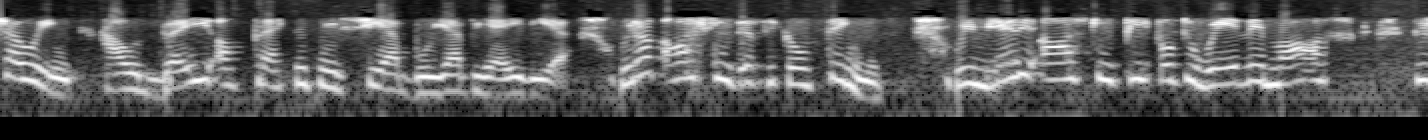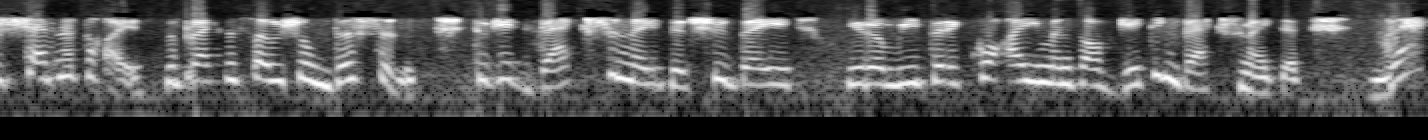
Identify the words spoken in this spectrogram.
showing how they are practicing Siyabuya behavior. We're not asking difficult things. We're merely asking people to wear their mask, to sanitize, to practice social distance, to get vaccinated should they, you know, meet the requirements of getting vaccinated. That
